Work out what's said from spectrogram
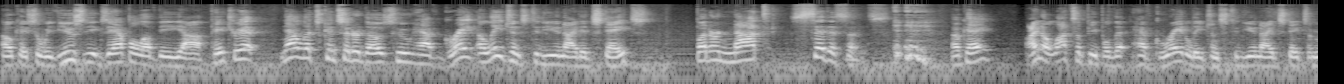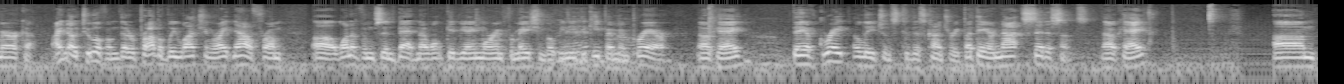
Okay, so we've used the example of the uh, patriot. Now let's consider those who have great allegiance to the United States, but are not citizens. okay? I know lots of people that have great allegiance to the United States of America. I know two of them that are probably watching right now from uh, one of them's in bed, and I won't give you any more information, but we need to keep him in prayer. Okay? They have great allegiance to this country, but they are not citizens. Okay? Um,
